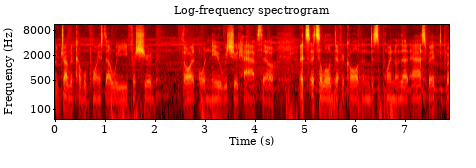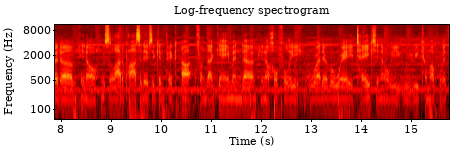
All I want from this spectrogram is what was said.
we've dropped a couple points that we for sure thought or knew we should have. So it's it's a little difficult and disappointing on that aspect. But um, you know, there's a lot of positives you can pick up from that game, and uh, you know, hopefully, whatever way it takes, you know, we, we, we come up with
